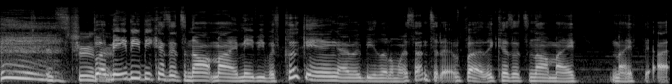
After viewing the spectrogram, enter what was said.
it's true. But maybe because it's not my maybe with cooking I would be a little more sensitive. But because it's not my my I,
